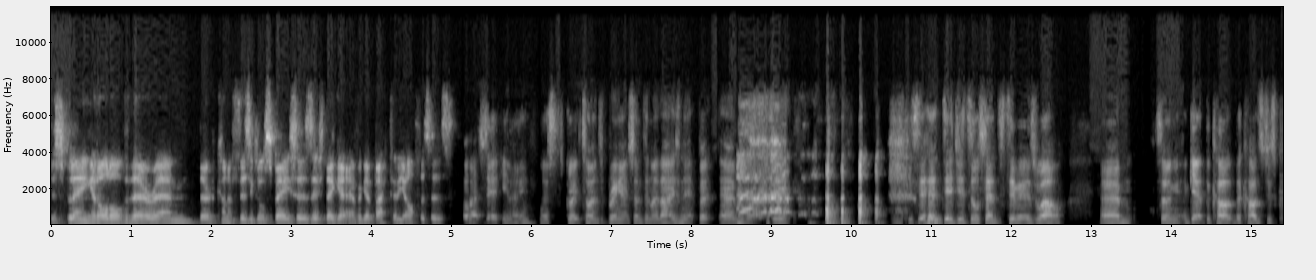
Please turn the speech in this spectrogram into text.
displaying it all over their um their kind of physical spaces if they get ever get back to the offices. Well, that's it. You know, that's a great time to bring out something like that, isn't it? But um, the, it's a digital sense to it as well. Um, so I get the card. The cards just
